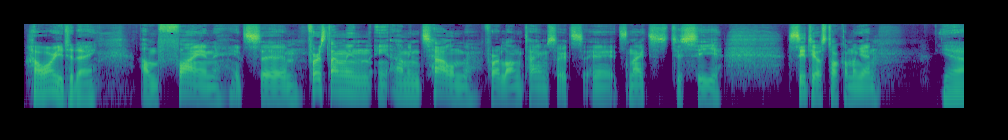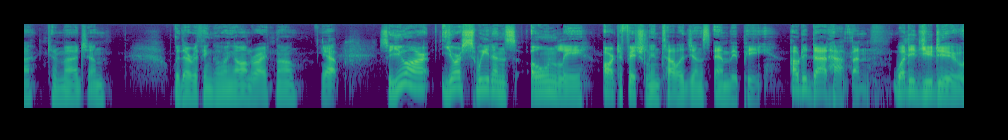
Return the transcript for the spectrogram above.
How are you today? I'm fine. It's um, first time in I'm in town for a long time, so it's uh, it's nice to see city of Stockholm again. Yeah, can imagine with everything going on right now. Yep. So you are you're Sweden's only artificial intelligence MVP. How did that happen? What did you do?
